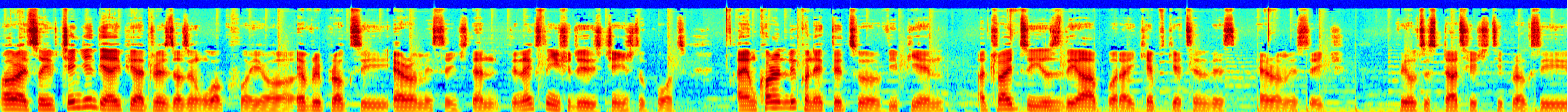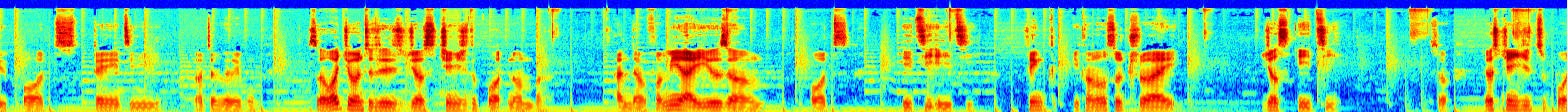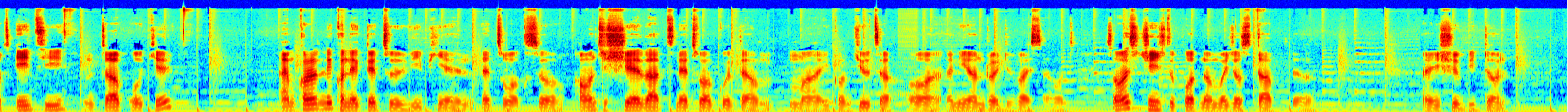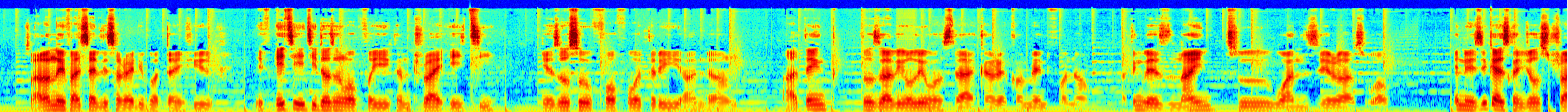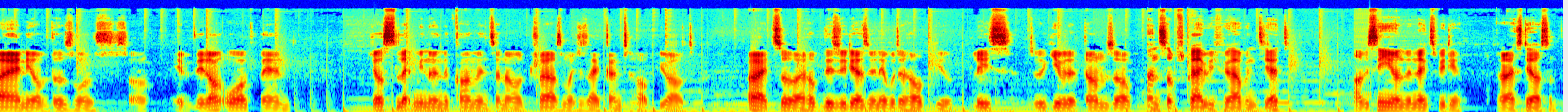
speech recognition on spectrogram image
Alright, so if changing the IP address doesn't work for your every proxy error message, then the next thing you should do is change the port. I am currently connected to a VPN. I tried to use the app, but I kept getting this error message. Failed to start HT proxy port 1080 not available. So what you want to do is just change the port number. And then for me, I use um port 8080. I think you can also try just 80 so just change it to port 80 and tap OK. I'm currently connected to a VPN network, so I want to share that network with um, my computer or any Android device I want. So once you change the port number, just tap the and it should be done. So I don't know if I said this already, but uh, if you if 8080 doesn't work for you, you can try 80. There's also 443, and um, I think those are the only ones that I can recommend for now. I think there's 9210 as well. Anyways, you guys can just try any of those ones. So if they don't work, then just let me know in the comments and I'll try as much as I can to help you out. Alright, so I hope this video has been able to help you. Please do give it a thumbs up and subscribe if you haven't yet. I'll be seeing you on the next video. Alright, stay awesome.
